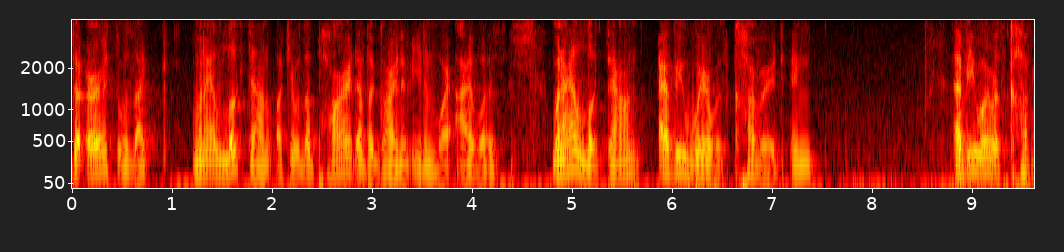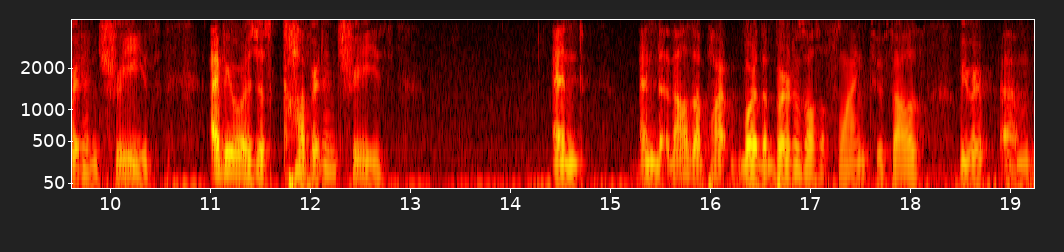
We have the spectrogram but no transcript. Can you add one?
the earth was like when I looked down, like it was a part of the Garden of Eden where I was. When I looked down, everywhere was covered in. Everywhere was covered in trees. Everywhere was just covered in trees. And and that was the part where the bird was also flying to. So I was, we were, um,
